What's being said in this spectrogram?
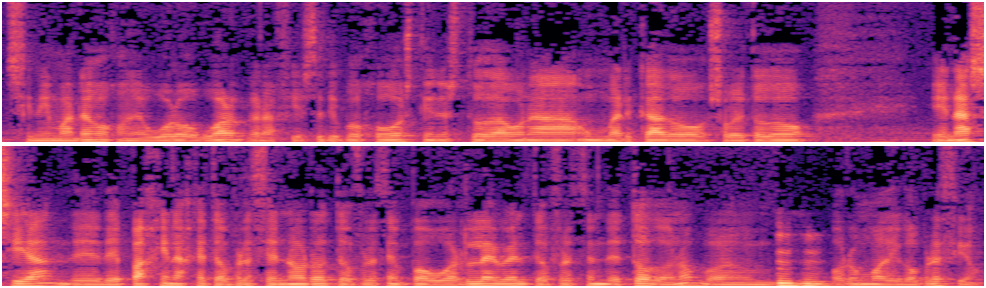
sin ir más lejos, con el World of Warcraft y este tipo de juegos, tienes todo un mercado, sobre todo en Asia, de, páginas que te ofrecen oro, te ofrecen power level, te ofrecen de todo, ¿no? Por, por un módico precio.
